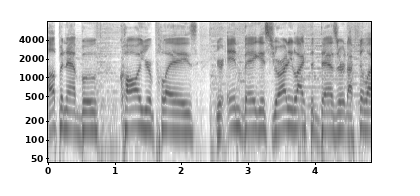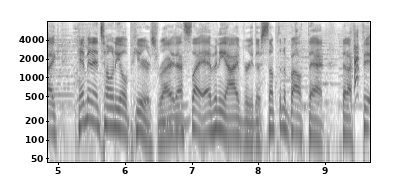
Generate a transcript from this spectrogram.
Up in that booth, call your plays. You're in Vegas. You already like the desert. I feel like him and Antonio Pierce, right? That's mm-hmm. like Ebony Ivory. There's something about that that I fe-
